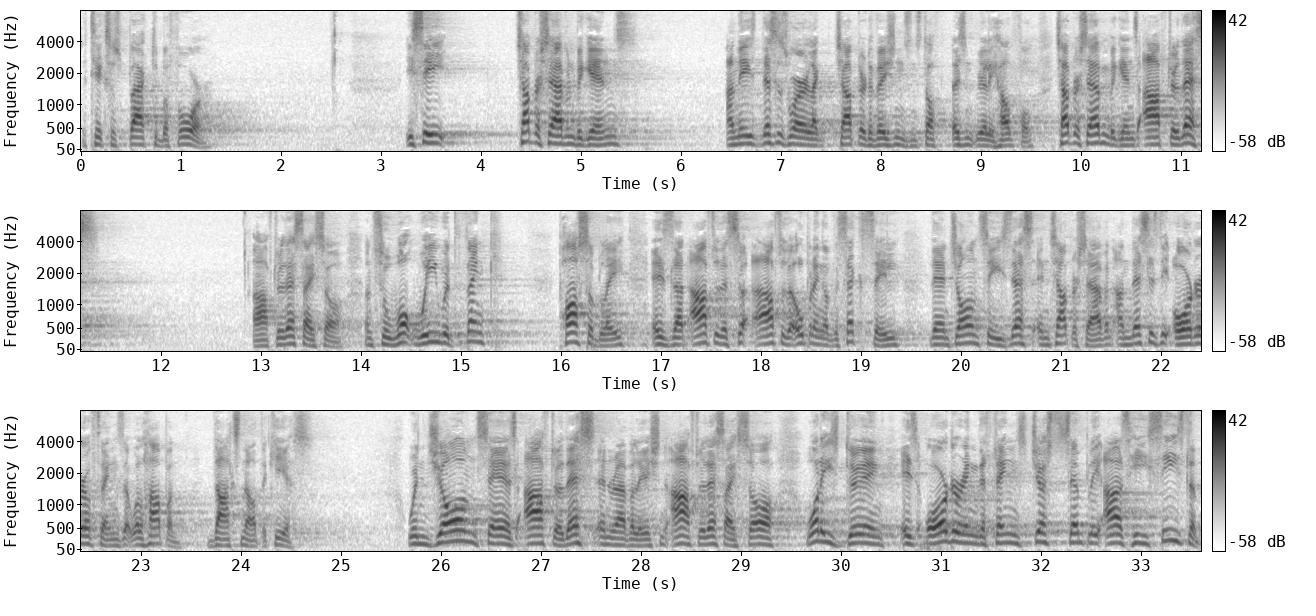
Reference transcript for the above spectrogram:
It takes us back to before. You see, chapter 7 begins And these, this is where like chapter divisions and stuff isn't really helpful. Chapter 7 begins after this. After this I saw. And so what we would think possibly is that after the, after the opening of the sixth seal, then John sees this in chapter 7, and this is the order of things that will happen. That's not the case. When John says, after this in Revelation, after this I saw, what he's doing is ordering the things just simply as he sees them.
